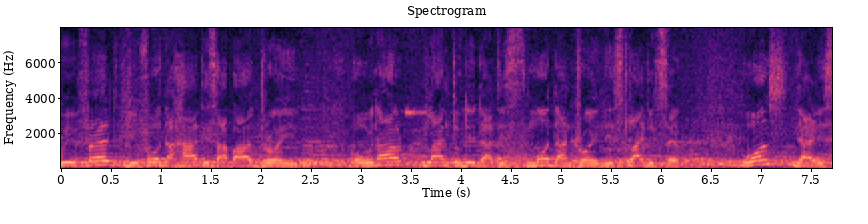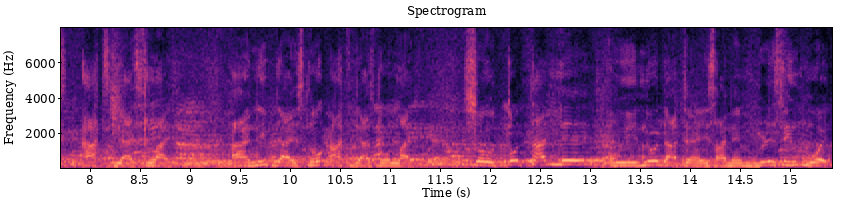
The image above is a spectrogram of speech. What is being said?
We felt before that art is about drawing, but we now learn today that it's more than drawing, it's life itself. Once there is art, there is life. And if there is no art, there is no life. So totally, we know that uh, it's an embracing word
